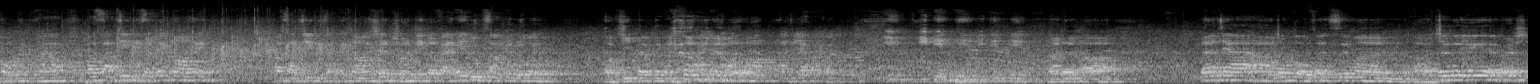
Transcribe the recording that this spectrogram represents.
ขอบคุณครับภาษาจีนอีกสักเล็กน้อยภาษาจีนอีกสักเล็กน้อยเชิญชวนอินเตอร์แฟนให้ดูซ้ำกันด้วยขอคิดแป๊บนึงนะไม่เอาอาจจะยากไปก่อน 一一点点，一点点。好的啊，大家啊，中国粉丝们啊，这个月二十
